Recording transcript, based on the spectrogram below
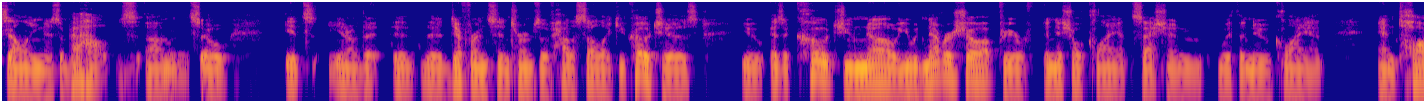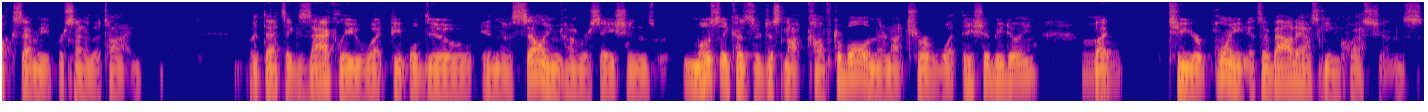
selling is about. Um, mm-hmm. so it's you know the the difference in terms of how to sell like you coach is you as a coach you know you would never show up for your initial client session with a new client and talk 70% of the time but that's exactly what people do in those selling conversations mostly because they're just not comfortable and they're not sure what they should be doing mm. but to your point it's about asking questions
